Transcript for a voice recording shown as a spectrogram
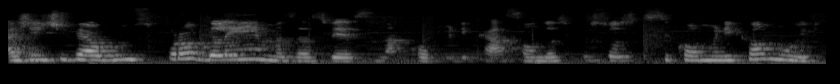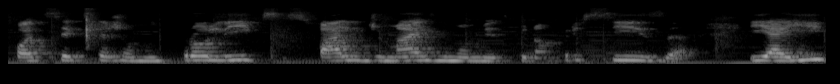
A gente vê alguns problemas, às vezes, na comunicação das pessoas que se comunicam muito. Pode ser que sejam muito prolixos, fale demais no momento que não precisa. E aí,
